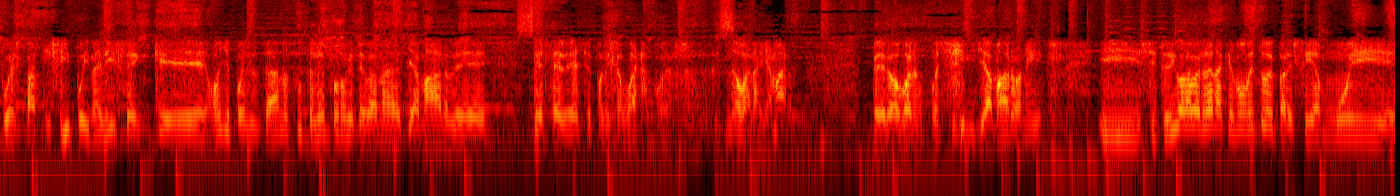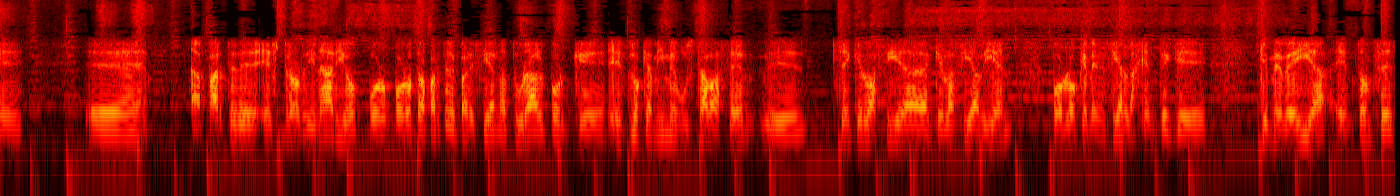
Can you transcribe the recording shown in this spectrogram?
pues participo y me dicen que, oye, pues danos tu teléfono que te van a llamar de, de CBS. Pues dije, bueno, pues no van a llamar. Pero bueno, pues sí, llamaron y, y si te digo la verdad, en aquel momento me parecía muy... eh, eh, aparte de extraordinario, por, por otra parte me parecía natural porque es lo que a mí me gustaba hacer. eh, sé que lo hacía que lo hacía bien por lo que me decían la gente que, que me veía. Entonces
